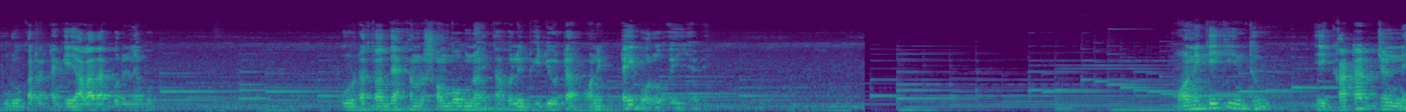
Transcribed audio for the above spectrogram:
পুরো কাটাটাকে আলাদা করে নেব। পুরোটা তো আর দেখানো সম্ভব নয়, তাহলে ভিডিওটা অনেকটাই বড় হয়ে যাবে। অনেকেই কিন্তু এই কাটার জন্যে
